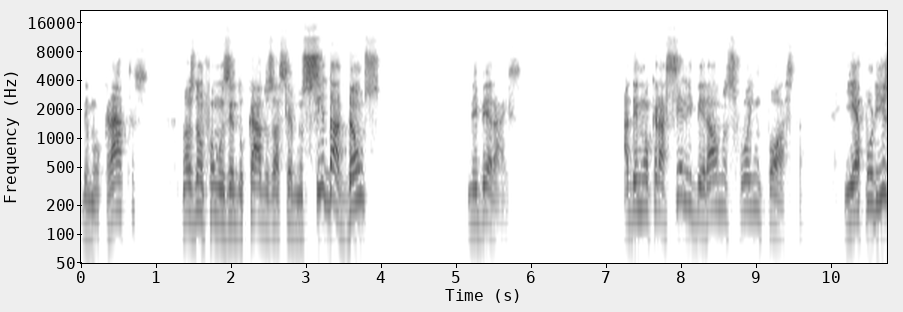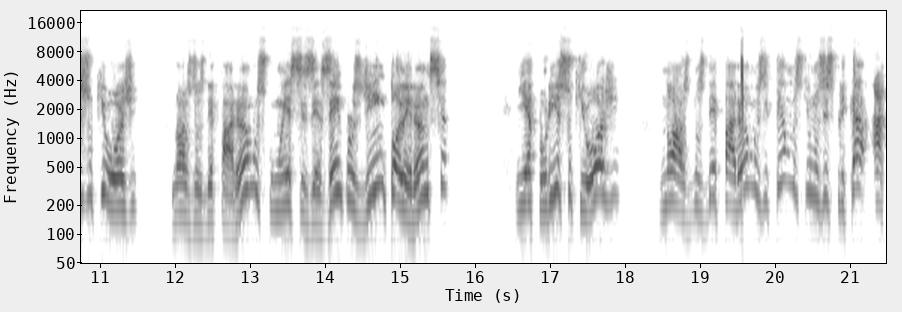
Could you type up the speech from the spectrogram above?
democratas, nós não fomos educados a sermos cidadãos liberais. A democracia liberal nos foi imposta. E é por isso que hoje nós nos deparamos com esses exemplos de intolerância, e é por isso que hoje nós nos deparamos e temos que nos explicar a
